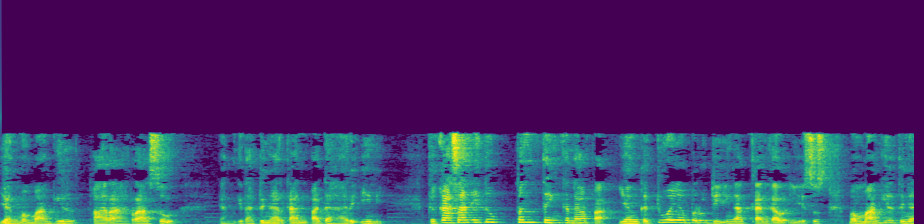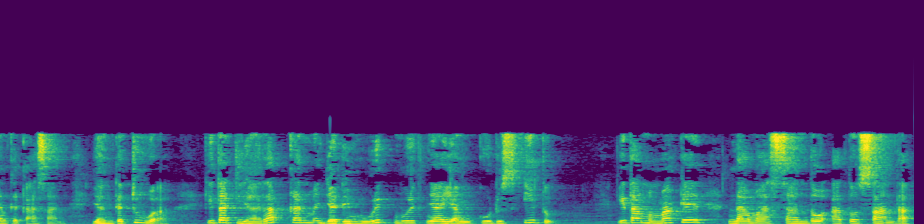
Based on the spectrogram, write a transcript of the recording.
yang memanggil para rasul yang kita dengarkan pada hari ini. Kekasan itu penting kenapa? Yang kedua yang perlu diingatkan kalau Yesus memanggil dengan kekasan. Yang kedua, kita diharapkan menjadi murid-muridnya yang kudus itu. Kita memakai nama Santo atau Santa.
